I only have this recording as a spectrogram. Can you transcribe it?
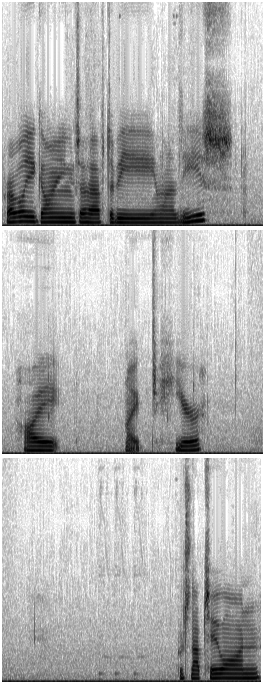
probably going to have to be one of these High, like here. Grid snap 2 on.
